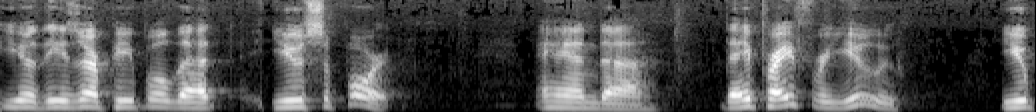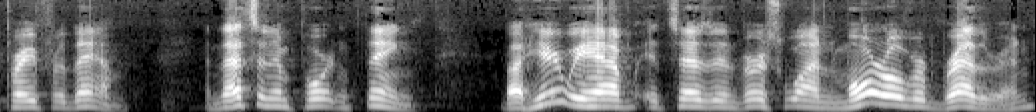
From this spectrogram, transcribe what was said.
you these are people that you support, and uh, they pray for you. You pray for them, and that's an important thing. But here we have it says in verse 1 Moreover, brethren,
